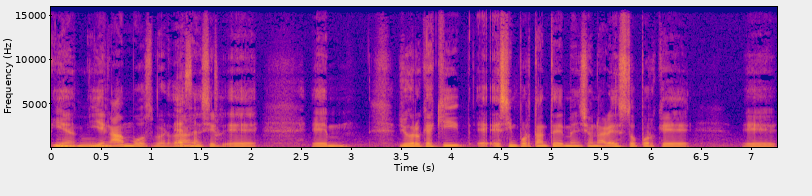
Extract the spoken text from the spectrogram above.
y, en, y en, ambos, ¿verdad? Es decir, eh, em, yo creo que aquí es importante mencionar esto porque eh,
